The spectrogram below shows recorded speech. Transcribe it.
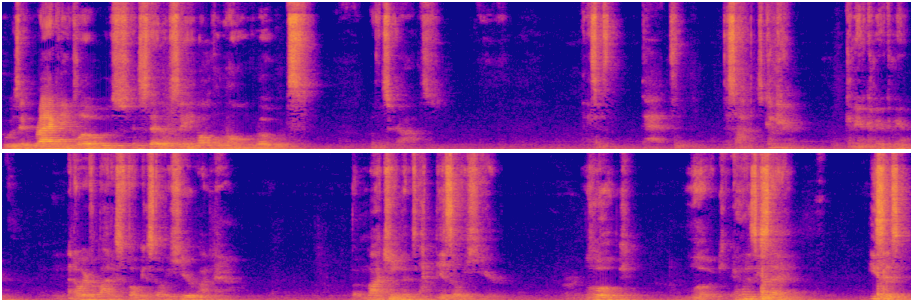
who was in raggedy clothes instead of seeing all the wrong robes of the scribes. And he says, Dad, disciples, come here. Come here, come here, come here. I know everybody's focused over here right now. But my kingdom's like this over here. Look, look. And what does he say? He says,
